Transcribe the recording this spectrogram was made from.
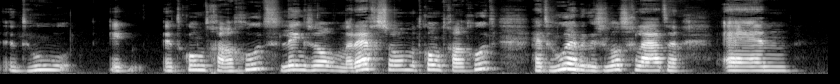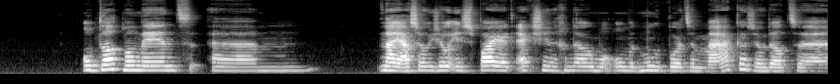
Het, hoe, ik, het komt gewoon goed. Linksom, rechtsom, het komt gewoon goed. Het hoe heb ik dus losgelaten. En op dat moment, um, nou ja, sowieso inspired action genomen om het moodboard te maken. Zodat, uh,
